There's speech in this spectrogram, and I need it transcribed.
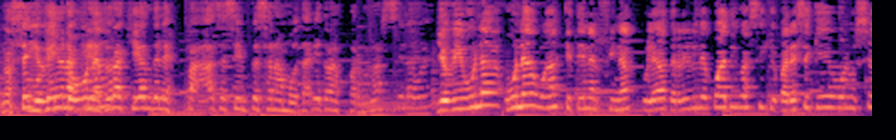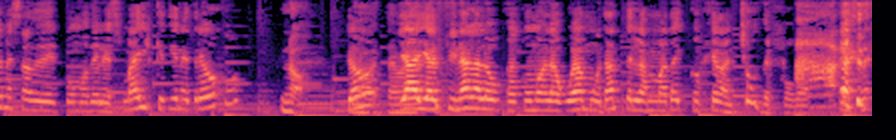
No sé, Como yo que vi hay unas una, criaturas que llegan del espacio, se empiezan a mutar y transformarse, la wea. yo vi una, una weón, que tiene al final culeado terrible acuático, así que parece que evoluciona esa de como del smile que tiene tres ojos. No. ¿No? ya, mal. y al final a lo- a como a las weas mutantes las matáis con Head and Shoulders, po. Ah, ese,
